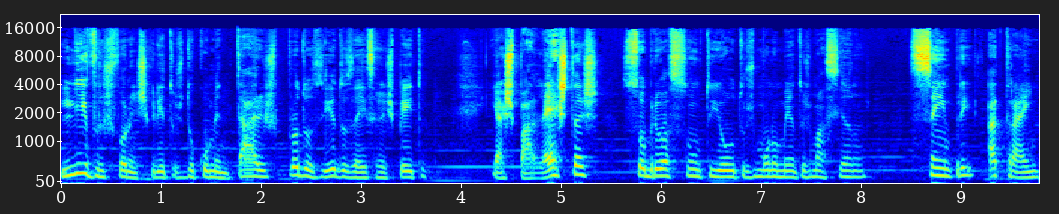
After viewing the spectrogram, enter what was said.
Livros foram escritos, documentários produzidos a esse respeito e as palestras sobre o assunto e outros monumentos marcianos sempre atraem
